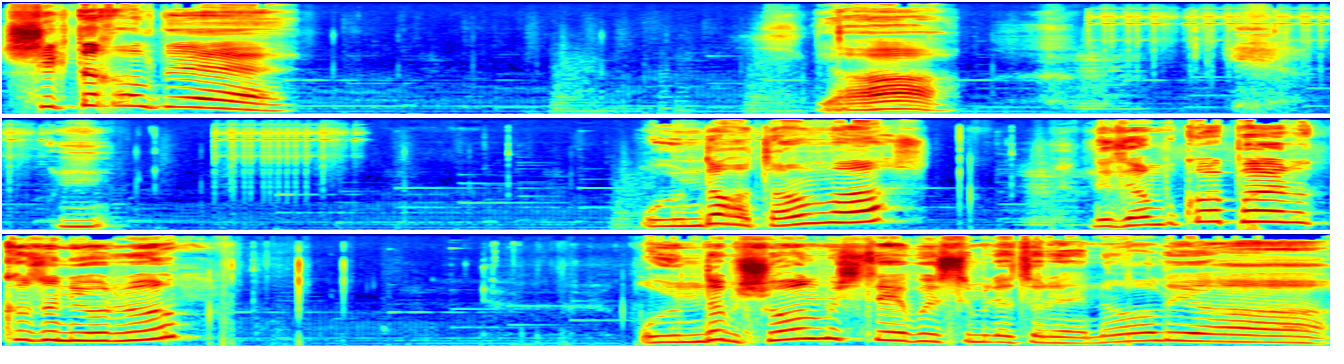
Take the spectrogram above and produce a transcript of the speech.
Çiçekte kaldı. Ya. Oyunda hatam var. Neden bu kadar para kazanıyorum? Oyunda bir şey olmuş Saber Simülatör'e. Ne oluyor?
